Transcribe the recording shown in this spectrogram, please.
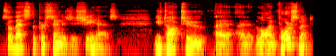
So that's the percentages she has. You talk to law enforcement,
